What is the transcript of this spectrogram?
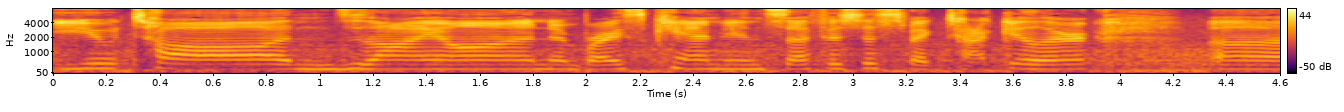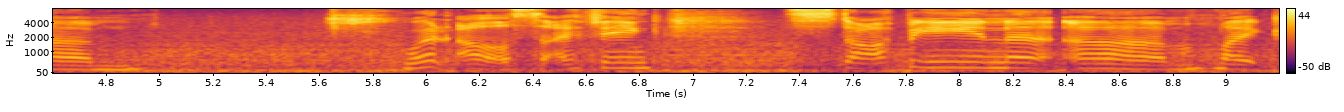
Utah and Zion and Bryce Canyon stuff. It's just spectacular. Um, what else? I think stopping, um, like,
